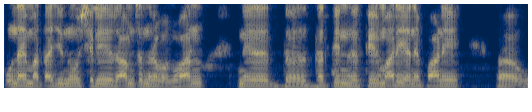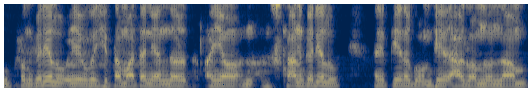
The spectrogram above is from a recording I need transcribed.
ઉનાઈ માતાજીનું શ્રી રામચંદ્ર ભગવાનને ધ- ધરતી તીર મારી અને પાણી ઉત્પન્ન કરેલું, એ વખત સીતા માતાની અંદર અહીંયા સ્નાન કરેલું અને તેના ગોમથી, આ ગામનું નામ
